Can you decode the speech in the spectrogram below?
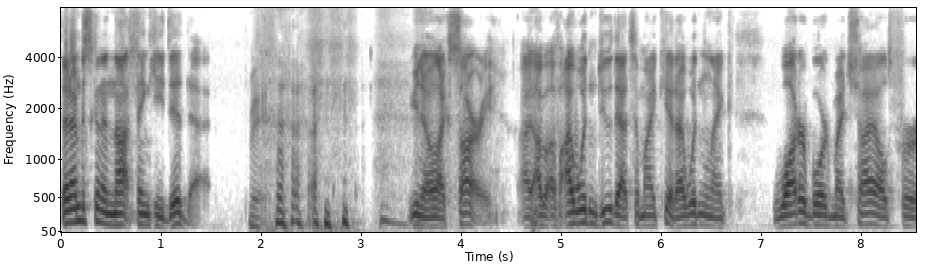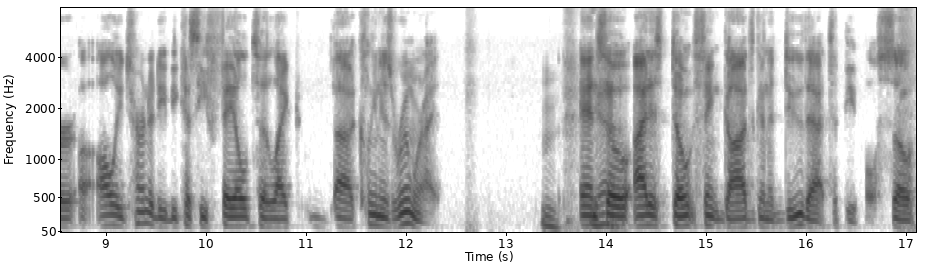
then I'm just going to not think He did that Right. you know like sorry I, I, I wouldn't do that to my kid i wouldn't like waterboard my child for uh, all eternity because he failed to like uh, clean his room right Hmm. and Yeah. so i just don't think god's going to do that to people so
